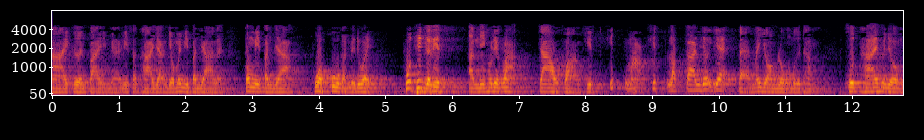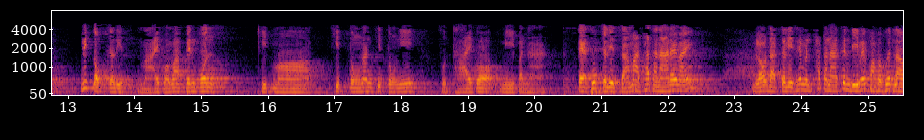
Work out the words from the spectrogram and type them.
งายเกินไปแหมมีศรัทธาอย่างเดียวไม่มีปัญญาเลย ต้องมีปัญญาควบคู่กันไปด้วยพุทธิจริต อันนี้เขาเรียกว่า เจ้าความคิดคิดมากคิดหลักการเยอะแยะ แต่ไม่ยอมลงมือทำสุดท้ายคุณโยม วิตกจริต หมายความว่าเป็นคนคิดมากคิดตรงนั้นคิดตรงนี้ สุดท้ายก็มีปัญหา แต่ทุกจริตสามารถพัฒนาได้ไหม เราดัดจริตให้มันพัฒนาขึ้นดีไหมความประพฤติเรา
